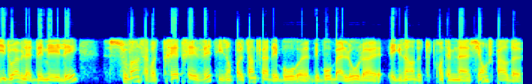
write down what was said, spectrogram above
ils doivent la démêler souvent, ça va très, très vite. Ils n'ont pas le temps de faire des beaux, euh, des beaux ballots là, de toute contamination. Je parle de,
